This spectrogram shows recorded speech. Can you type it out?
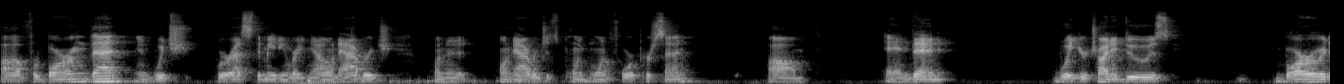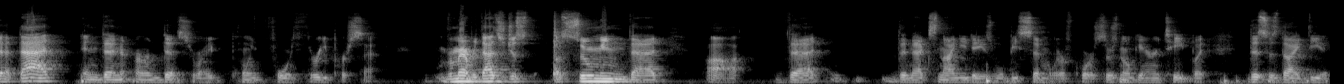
uh, for borrowing that in which we're estimating right now on average on a, on average it's 0.14%. Um, and then what you're trying to do is borrow it at that and then earn this, right? 0.43%. Remember, that's just assuming that, uh, that the next 90 days will be similar. Of course, there's no guarantee, but this is the idea.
